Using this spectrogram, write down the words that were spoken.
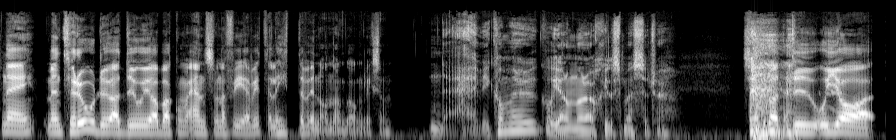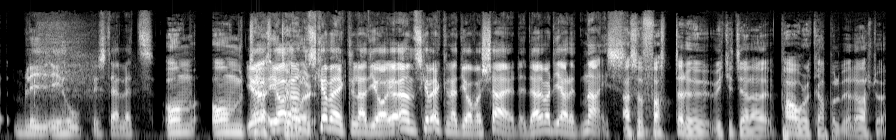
Nej, men tror du att du och jag bara kommer vara ensamma för evigt, eller hittar vi någon någon gång liksom? Nej, vi kommer gå igenom några skilsmässor tror jag. Så det bara du och jag blir ihop istället. Om, om 30 Jag, jag, år, önskar verkligen att jag, jag önskar verkligen att jag var kär i dig, det hade varit jävligt nice. alltså fattar du vilket jävla power couple vi hade varit då?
